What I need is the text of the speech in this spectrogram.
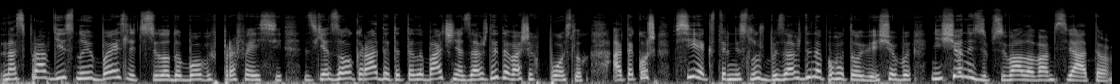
Насправді існує безліч цілодобових професій. Зв'язок, ради та телебачення завжди до ваших послуг, а також всі екстрені служби завжди на поготові, щоб ніщо не зіпсувало вам свято.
